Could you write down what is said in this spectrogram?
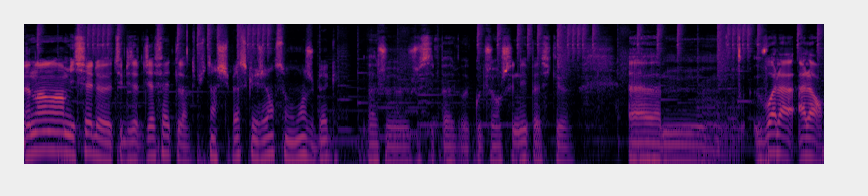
Non, non, non, Michel, euh, tu les as déjà faites là. Putain, je sais pas ce que j'ai en ce moment, je bug. Bah, je, je sais pas, Bah, écoute, je vais enchaîner parce que. Euh, voilà, alors,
